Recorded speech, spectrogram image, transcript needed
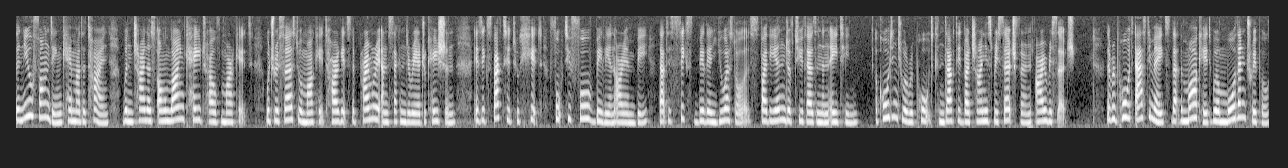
The new funding came at a time when China's online K 12 market, which refers to a market targets the primary and secondary education, is expected to hit 44 billion RMB, that is 6 billion US dollars, by the end of 2018, according to a report conducted by Chinese research firm iResearch. The report estimates that the market will more than triple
